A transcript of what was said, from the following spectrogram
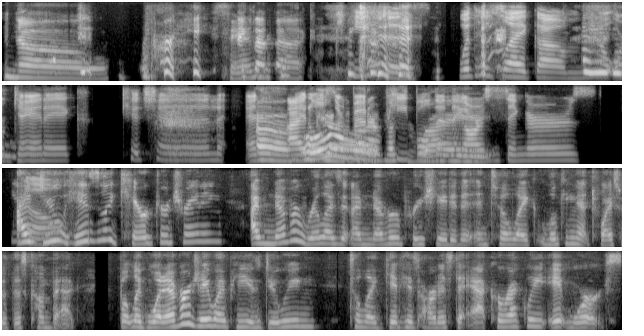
No, Bernie take that back. He is with his like um you know organic kitchen and Um, idols are better people than they are singers. you I do his like character training. I've never realized it. and I've never appreciated it until like looking at Twice with this comeback. But like whatever JYP is doing to like get his artist to act correctly, it works.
